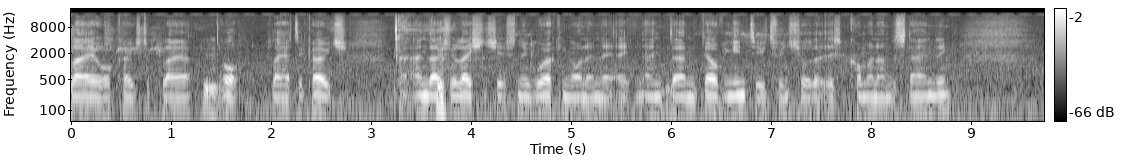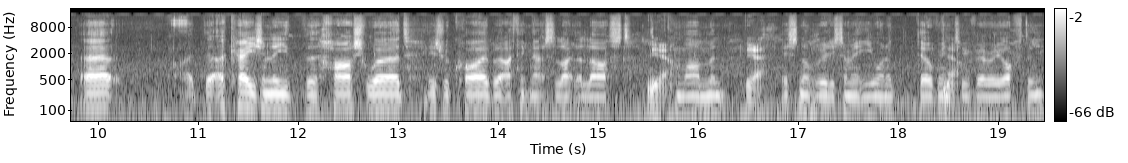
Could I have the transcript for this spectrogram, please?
player, or coach to player, Mm. or player to coach. And those relationships need working on and, and um, delving into to ensure that there's common understanding. Uh, occasionally the harsh word is required, but I think that's like the last Yeah. commandment. Yeah. It's not really something you want to delve No. into very often.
